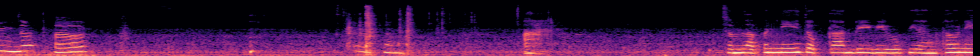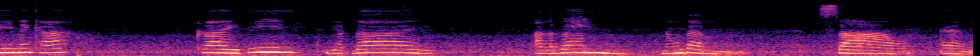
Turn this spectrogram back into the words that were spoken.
มน่ารักน่ารักจังอะ สำหรับวันนี้จบการรีวิวเพียงเท่านี้นะคะ ใครที่อยากได้อัลบั้มน้องแบม Sound and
